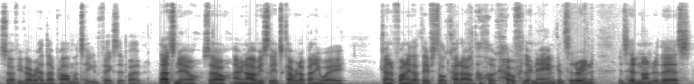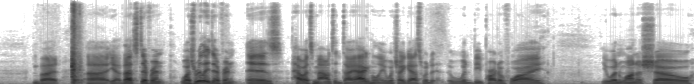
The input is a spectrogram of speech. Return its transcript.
So if you've ever had that problem, that's how you can fix it. But that's new. So, I mean, obviously it's covered up anyway. Kind of funny that they've still cut out the logo for their name, considering it's hidden under this. But uh, yeah, that's different. What's really different is how it's mounted diagonally, which I guess would would be part of why you wouldn't want to show,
